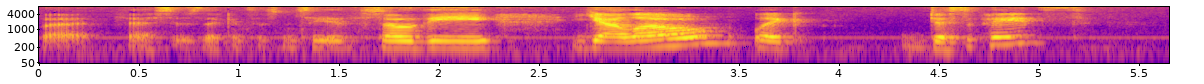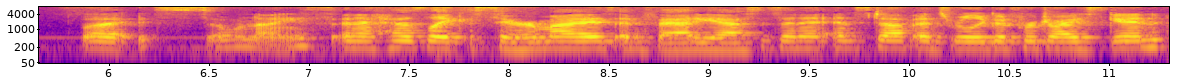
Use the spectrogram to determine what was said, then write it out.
but this is the consistency. So the yellow, like, dissipates, but it's so nice. And it has, like, ceramides and fatty acids in it and stuff, and it's really good for dry skin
